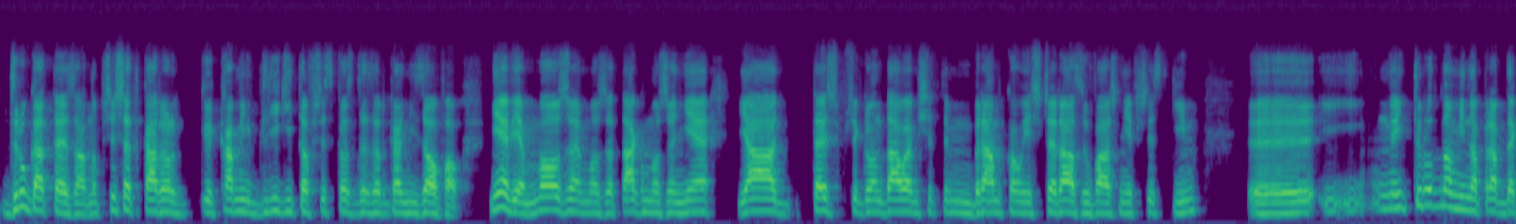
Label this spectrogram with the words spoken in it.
Druga teza, no przyszedł Karol, Kamil Gligi, to wszystko zdezorganizował. Nie wiem, może, może tak, może nie. Ja też przyglądałem się tym bramkom jeszcze raz uważnie wszystkim I, no i trudno mi naprawdę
